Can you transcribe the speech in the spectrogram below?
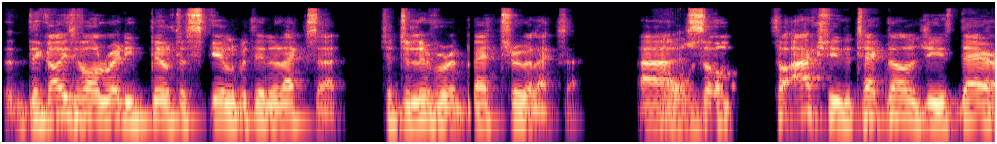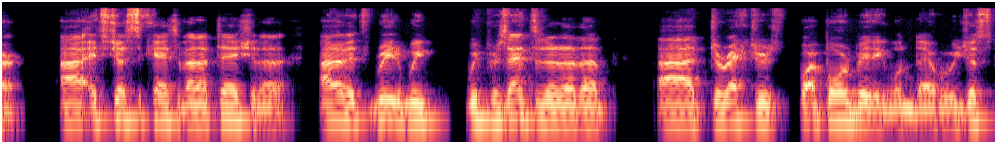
the guys have already built a skill within Alexa to deliver a bet through Alexa. Uh, oh. So so actually, the technology is there. Uh, it's just a case of adaptation. Uh, and it's really we we presented it at a uh, directors board meeting one day where we just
